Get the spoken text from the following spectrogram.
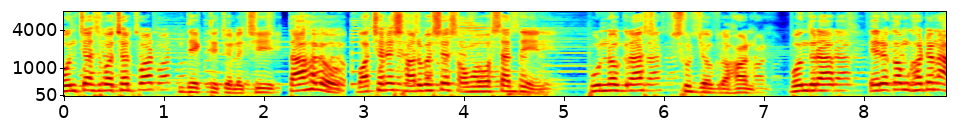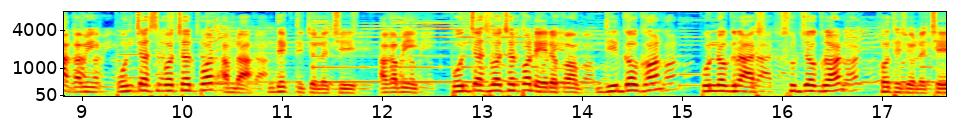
পঞ্চাশ বছর পর দেখতে চলেছি। তা হলো, বছরের সর্বশেষ অমাবস্যার দিন, পূর্ণগ্রাস সূর্যগ্রহণ। বন্ধুরা, এরকম ঘটনা আগামী পঞ্চাশ বছর পর আমরা দেখতে চলেছি। আগামী পঞ্চাশ বছর পর এরকম দীর্ঘক্ষণ পূর্ণগ্রাস, সূর্যগ্রহণ হতে চলেছে।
